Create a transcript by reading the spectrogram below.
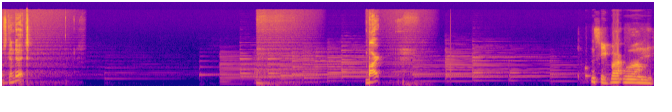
Was gonna do it. Bart, Let's see. Bart will um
